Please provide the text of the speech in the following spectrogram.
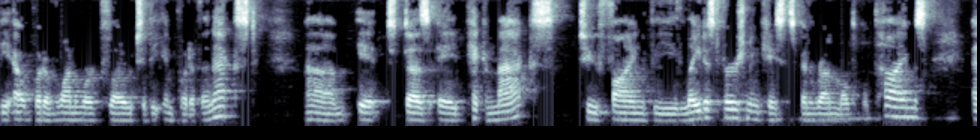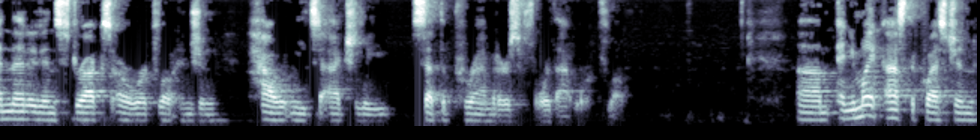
the output of one workflow to the input of the next. Um, it does a pick max to find the latest version in case it's been run multiple times, and then it instructs our workflow engine how it needs to actually set the parameters for that workflow. Um, and you might ask the question,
